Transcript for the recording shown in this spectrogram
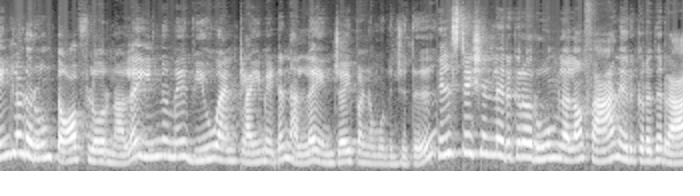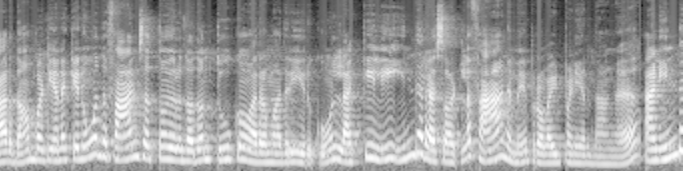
எங்களோட ரூம் டாப் ஃப்ளோர்னால இன்னுமே வியூ அண்ட் கிளைமேட்டை நல்லா என்ஜாய் பண்ண முடிஞ்சுது. ஹில் ஸ்டேஷனில் இருக்கிற ரூம்லலாம் ஃபேன் இருக்கிறது ரேர் தான். பட் எனக்கு என்னவோ அந்த ஃபேன் சத்தம் இருந்தால் தான் தூக்கம் வர மாதிரி இருக்கும். லக்கிலி இந்த ரெசார்ட்டில் ஃபேனுமே ப்ரொவைட் பண்ணியிருந்தாங்க. அண்ட் இந்த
